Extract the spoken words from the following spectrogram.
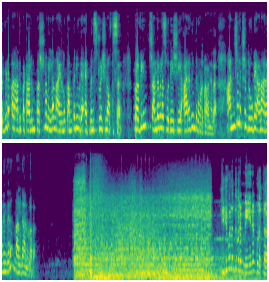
എവിടെ പരാതിപ്പെട്ടാലും പ്രശ്നമില്ലെന്നായിരുന്നു കമ്പനിയുടെ അഡ്മിനിസ്ട്രേഷൻ ഓഫീസർ. പ്രവീൺ ചന്തവിള സ്വദേശി അരവിന്ദനോട് പറഞ്ഞത്. അഞ്ചു ലക്ഷം രൂപയാണ് അരവിന്ദന് നൽകാനുള്ളത്. തിരുവനന്തപുരം മേനംകുളത്ത്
